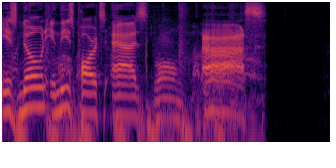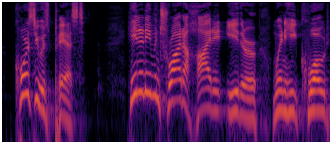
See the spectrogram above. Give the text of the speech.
is known in these parts as ass. Of course, he was pissed. He didn't even try to hide it either when he, quote,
